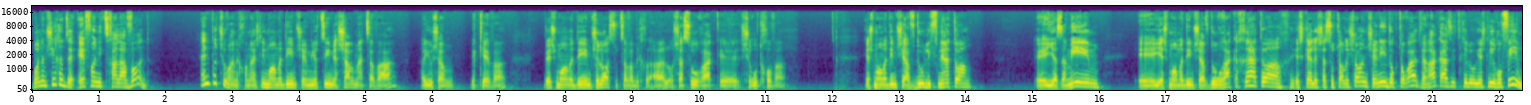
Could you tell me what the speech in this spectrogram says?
בואו נמשיך את זה, איפה אני צריכה לעבוד? אין פה תשובה נכונה, יש לי מועמדים שהם יוצאים ישר מהצבא, היו שם בקבע, ויש מועמדים שלא עשו צבא בכלל, או שעשו רק אה, שירות חובה. יש מועמדים שעבדו לפני התואר, אה, יזמים, יש מועמדים שעבדו רק אחרי התואר, יש כאלה שעשו תואר ראשון, שני, דוקטורט, ורק אז התחילו, יש לי רופאים,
